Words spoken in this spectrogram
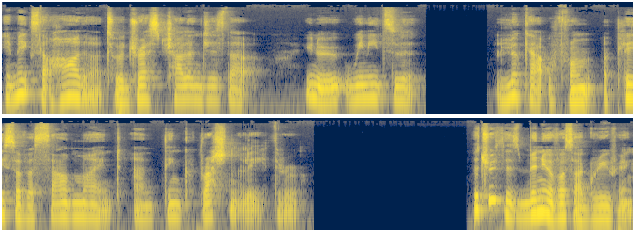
It makes it harder to address challenges that, you know, we need to look at from a place of a sound mind and think rationally through. The truth is, many of us are grieving.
